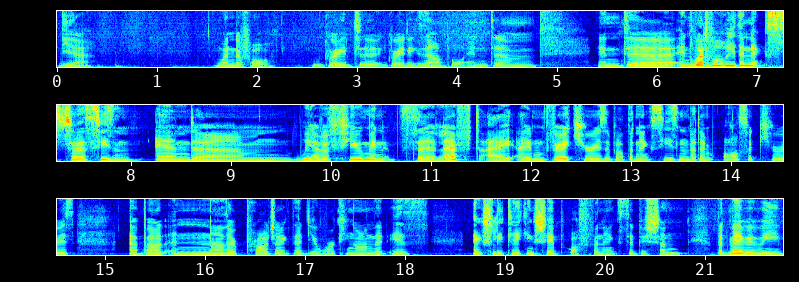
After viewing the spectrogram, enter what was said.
Yeah, wonderful, great, uh, great example, and um, and uh, and what will be the next uh, season? And um, we have a few minutes uh, left. I I'm very curious about the next season, but I'm also curious about another project that you're working on that is actually taking shape off an exhibition. But maybe we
